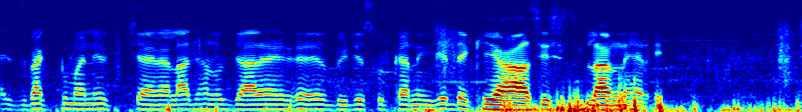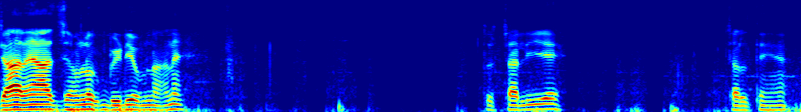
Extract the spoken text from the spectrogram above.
Is back to my new channel आज हम लोग जा रहे हैं वीडियो शूट करने। ये देखिए यहाँ आशीष लाल नहर। जा रहे हैं आज हम लोग वीडियो बनाने। तो चलिए, चलते हैं।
